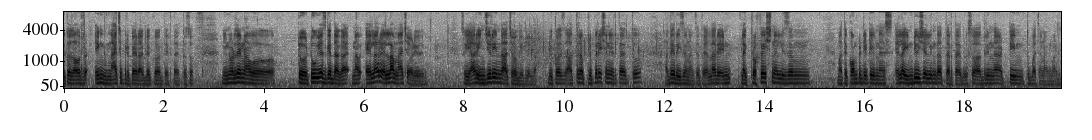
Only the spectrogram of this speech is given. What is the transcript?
ಬಿಕಾಸ್ ಅವ್ರು ಹೆಂಗೆ ಮ್ಯಾಚ್ ಪ್ರಿಪೇರ್ ಆಗಬೇಕು ಅಂತ ಇರ್ತಾ ಇತ್ತು. ಸೊ ನೀವು ನೋಡಿದ್ರೆ ನಾವು ಟು ಟೂ ಇಯರ್ಸ್ ಗೆದ್ದಾಗ ನಾವು ಎಲ್ಲರೂ ಎಲ್ಲ ಮ್ಯಾಚ್ ಆಡಿದ್ದೀವಿ ಸೊ ಯಾರು ಇಂಜುರಿಯಿಂದ ಆಚೆ ಹೋಗಿರಲಿಲ್ಲ. ಬಿಕಾಸ್ ಆ ಥರ ಪ್ರಿಪರೇಷನ್ ಇರ್ತಾ ಇತ್ತು, ಅದೇ ರೀಸನ್ ಅನ್ಸುತ್ತೆ. ಎಲ್ಲರೂ ಎನ್ ಲೈಕ್ ಪ್ರೊಫೆಷ್ನಲಿಸಮ್ ಮತ್ತು ಕಾಂಪಿಟೇಟಿವ್ನೆಸ್ ಎಲ್ಲ ಇಂಡಿವಿಜುವಲಿಂದ ತರ್ತಾಯಿದ್ರು ಸೊ ಅದರಿಂದ ಟೀಮ್ ತುಂಬ ಚೆನ್ನಾಗಿ ಮಾಡಿದ್ವಿ.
